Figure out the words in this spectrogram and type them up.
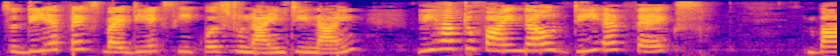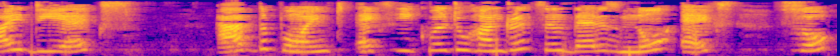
So, dfx by dx equals to 99. We have to find out dfx by dx at the point x equal to 100 since there is no x. So,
